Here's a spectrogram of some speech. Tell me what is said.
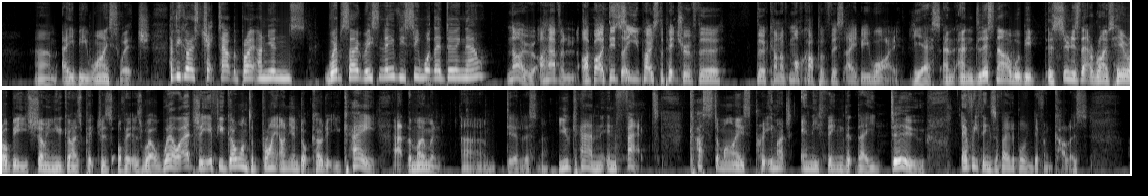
um, ABY switch. Have you guys checked out the Bright Onions website recently? Have you seen what they're doing now? No, I haven't. I, but I did see you post the picture of the the kind of mock up of this ABY. Yes, and and listener, I will be as soon as that arrives here, I'll be showing you guys pictures of it as well. Well, actually, if you go on to brightonion.co.uk at the moment, um, dear listener, you can in fact customize pretty much anything that they do. Everything's available in different colors.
